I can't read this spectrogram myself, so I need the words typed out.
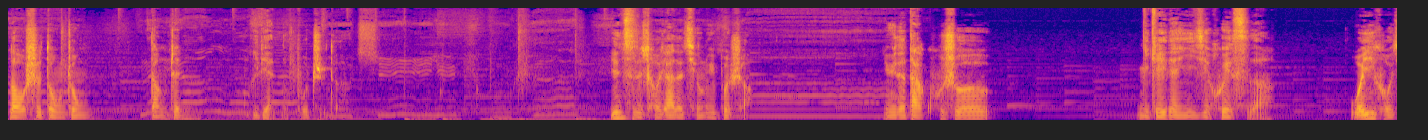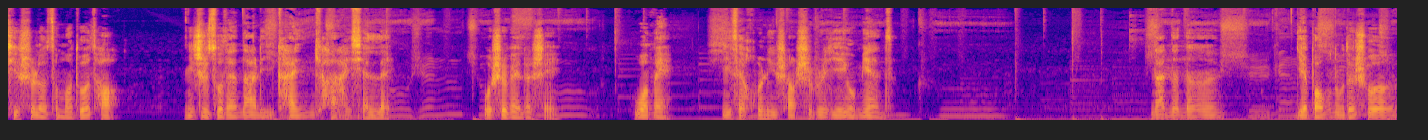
劳师动众，当真一点都不值得。因此吵架的情侣不少。女的大哭说：“你给点意见会死啊！我一口气试了这么多套，你只坐在那里看一看还嫌累。”我是为了谁？我美，你在婚礼上是不是也有面子？男的呢，也暴怒的说：“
